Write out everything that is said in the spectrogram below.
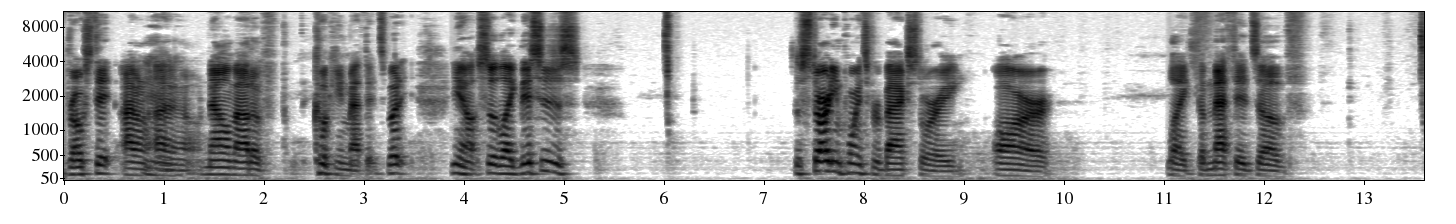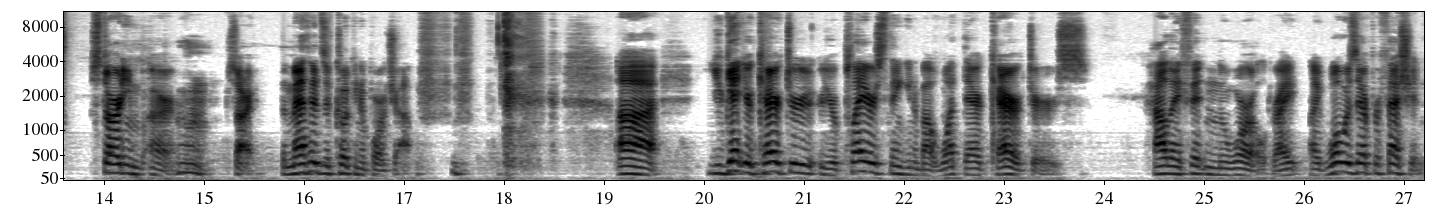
roast it? I don't I don't know. Now I'm out of cooking methods, but you know so like this is the starting points for backstory are like the methods of starting or sorry the methods of cooking a pork chop uh you get your character your players thinking about what their characters how they fit in the world right? Like what was their profession?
